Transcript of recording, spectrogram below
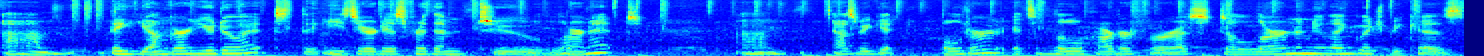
um, the younger you do it, the easier it is for them to learn it. Um, as we get older, it's a little harder for us to learn a new language because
